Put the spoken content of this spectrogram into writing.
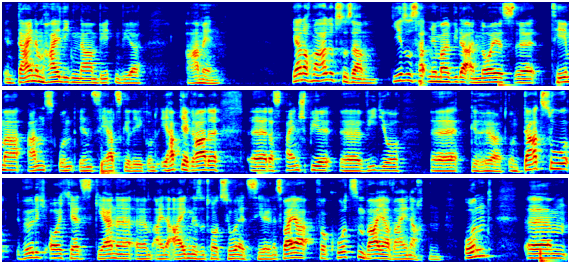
In deinem heiligen Namen beten wir. Amen. Ja, nochmal Hallo zusammen. Jesus hat mir mal wieder ein neues äh, Thema ans und ins Herz gelegt. Und ihr habt ja gerade äh, das Einspielvideo äh, äh, gehört. Und dazu würde ich euch jetzt gerne ähm, eine eigene Situation erzählen. Es war ja vor kurzem, war ja Weihnachten. Und ähm,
